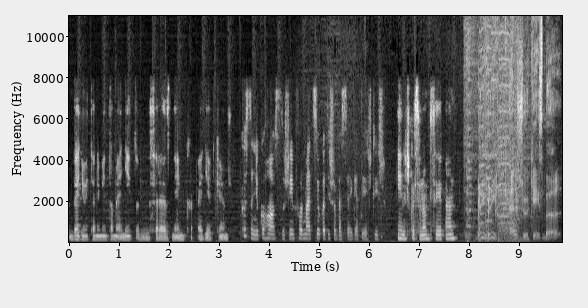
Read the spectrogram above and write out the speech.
begyűjteni, mint amennyit szereznénk egyébként. Köszönjük a hasznos információkat és a beszélgetést is. Én is köszönöm szépen. Blik, blik első kézből.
